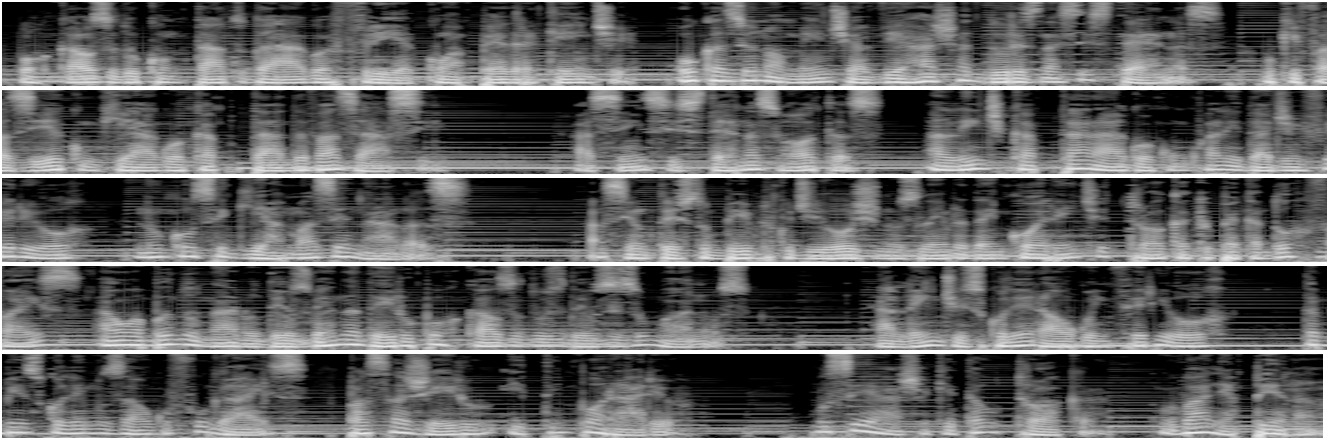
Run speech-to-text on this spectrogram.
Por causa do contato da água fria com a pedra quente, ocasionalmente havia rachaduras nas cisternas, o que fazia com que a água captada vazasse. Assim, cisternas rotas, além de captar água com qualidade inferior, não conseguia armazená-las. Assim, o texto bíblico de hoje nos lembra da incoerente troca que o pecador faz ao abandonar o Deus verdadeiro por causa dos deuses humanos. Além de escolher algo inferior, também escolhemos algo fugaz, passageiro e temporário. Você acha que tal troca vale a pena?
